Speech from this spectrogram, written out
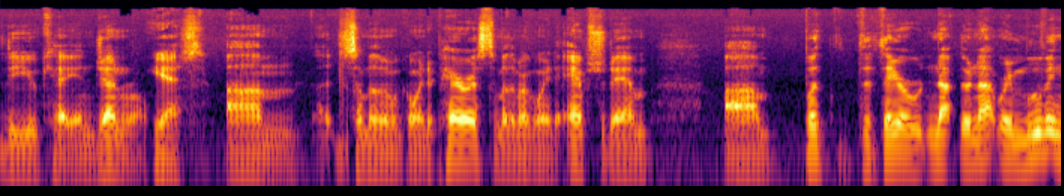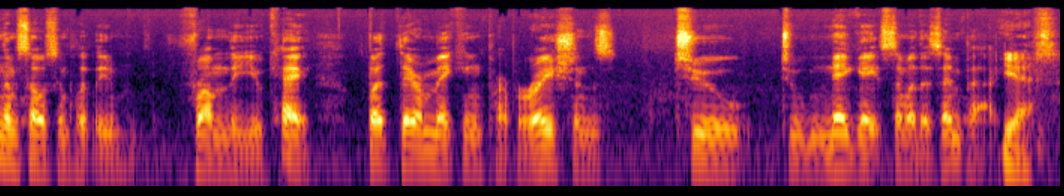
the UK in general. Yes. Um, some of them are going to Paris, some of them are going to Amsterdam, um, but that they are not they're not removing themselves completely from the UK, but they're making preparations to to negate some of this impact. Yes.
